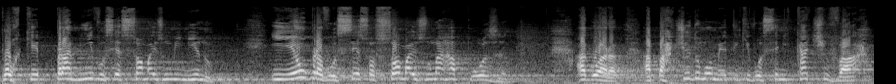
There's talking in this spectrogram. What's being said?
porque para mim você é só mais um menino, e eu para você sou só mais uma raposa. Agora, a partir do momento em que você me cativar,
